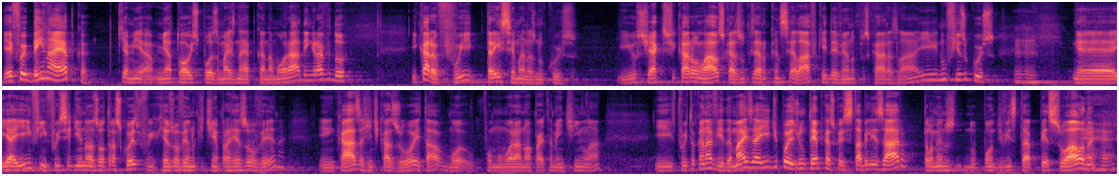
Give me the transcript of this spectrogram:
E aí foi bem na época que a minha, minha atual esposa, mas na época namorada, engravidou. E, cara, eu fui três semanas no curso. E os cheques ficaram lá, os caras não quiseram cancelar, fiquei devendo pros caras lá e não fiz o curso. Uhum. É, e aí, enfim, fui seguindo as outras coisas, fui resolvendo o que tinha para resolver, né? Em casa, a gente casou e tal, mo- fomos morar num apartamentinho lá e fui tocando a vida. Mas aí, depois de um tempo que as coisas estabilizaram, pelo menos no ponto de vista pessoal, né? Uhum.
